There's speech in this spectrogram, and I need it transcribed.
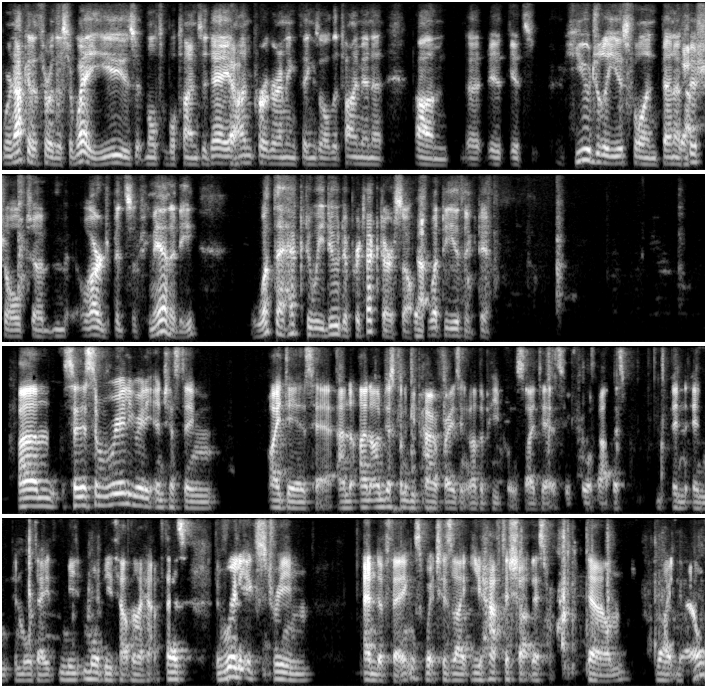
we're not going to throw this away. You use it multiple times a day. Yeah. I'm programming things all the time in it. Um, it it's hugely useful and beneficial yeah. to large bits of humanity what the heck do we do to protect ourselves? Yeah. What do you think, Dan? Um, so there's some really, really interesting ideas here, and, and I'm just going to be paraphrasing other people's ideas who've thought about this in, in, in more, more detail than I have. There's the really extreme end of things, which is like you have to shut this down right now.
